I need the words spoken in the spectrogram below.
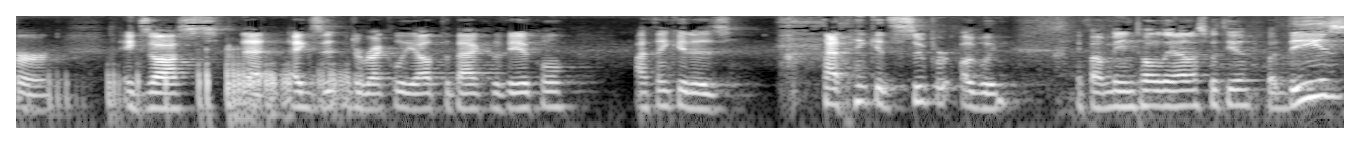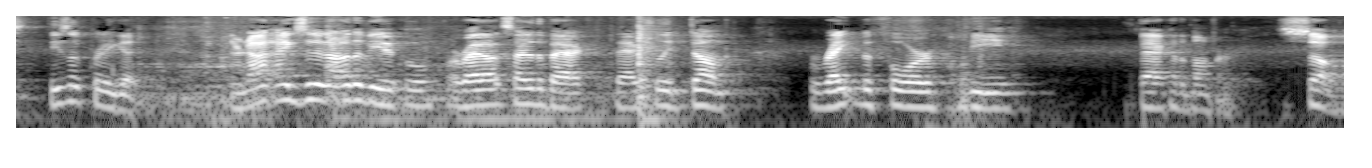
for exhausts that exit directly out the back of the vehicle. I think it is, I think it's super ugly if I'm being totally honest with you. But these, these look pretty good. They're not exited out of the vehicle or right outside of the back. They actually dump right before the back of the bumper. So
